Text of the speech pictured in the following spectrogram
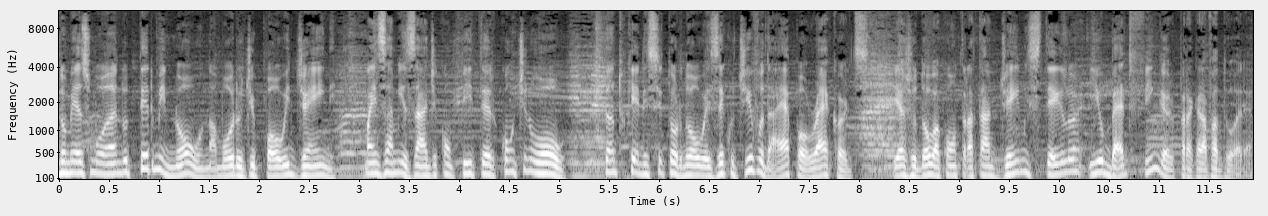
No mesmo ano, terminou o namoro de Paul e Jane, mas a amizade com Peter continuou, tanto que ele se tornou executivo da Apple Records e ajudou a contratar James Taylor e o Badfinger para a gravadora.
